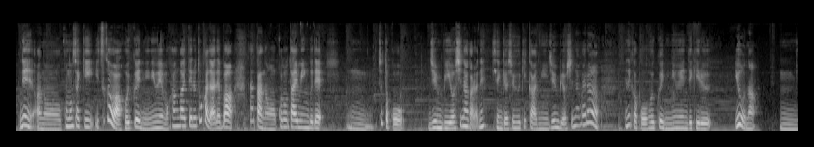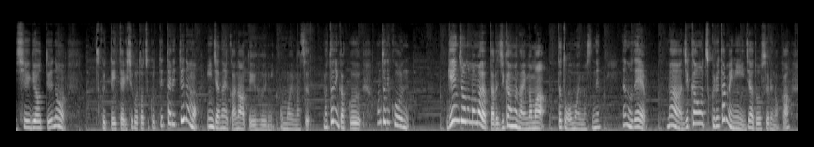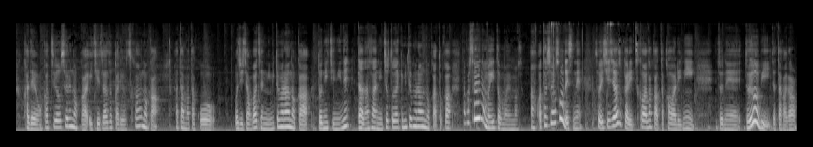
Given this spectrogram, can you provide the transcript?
ね、あのこの先いつかは保育園に入園も考えてるとかであればなんかあのこのタイミングで、うん、ちょっとこう準備をしながらね専業主婦期間に準備をしながら何かこう保育園に入園できるような、うん、就業っていうのを作っていったり仕事を作っていったりっていうのもいいんじゃないかなというふうに思います。まあ、とにかく本当にこう現状のままだったら時間はないままだと思いますね。なのでまあ時間を作るためにじゃあどうするのか？家電を活用するのか？一時預かりを使うのか？はたまたこうおじいちゃんおばあちゃんに見てもらうのか？土日にね旦那さんにちょっとだけ見てもらうのか？とかなんかそういうのもいいと思います。あ私はそうですね。そう一時預かり使わなかった代わりにえっとね土曜日だったかな。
